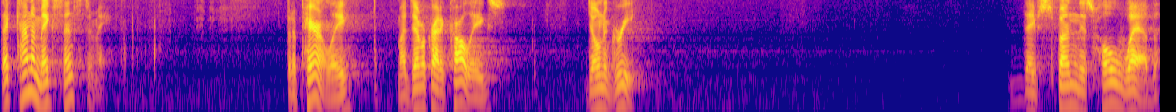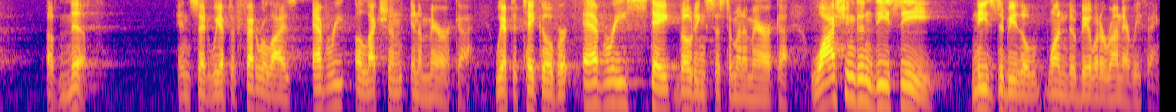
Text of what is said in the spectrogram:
That kind of makes sense to me. But apparently, my Democratic colleagues don't agree. They've spun this whole web of myth and said we have to federalize every election in America. We have to take over every state voting system in America. Washington, D.C. needs to be the one to be able to run everything.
